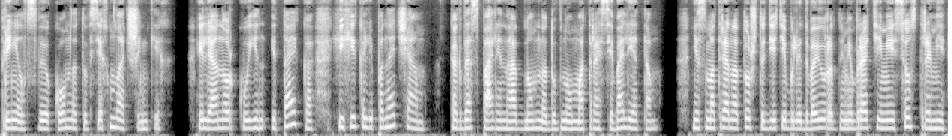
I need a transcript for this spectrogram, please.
принял в свою комнату всех младшеньких. Элеонор Куин и Тайка хихикали по ночам, когда спали на одном надувном матрасе валетом. Несмотря на то, что дети были двоюродными братьями и сестрами,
